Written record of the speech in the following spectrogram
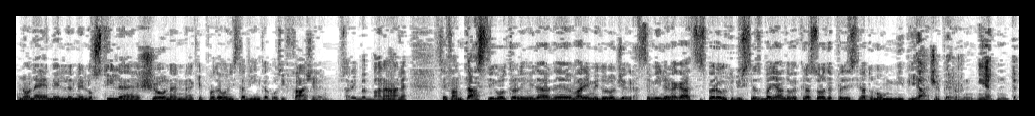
non è nel, nello stile shonen che il protagonista vinca così facile, sarebbe banale. Sei fantastico oltre a limitare le varie mitologie, grazie mille ragazzi, spero che tu ti stia sbagliando perché la storia del predestinato non mi piace per niente.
